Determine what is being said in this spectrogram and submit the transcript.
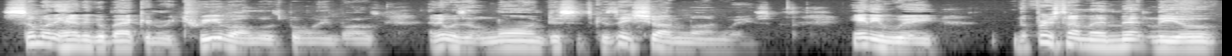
Somebody had to go back and retrieve all those bowling balls, and it was a long distance because they shot a long ways. Anyway, the first time I met Leo,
